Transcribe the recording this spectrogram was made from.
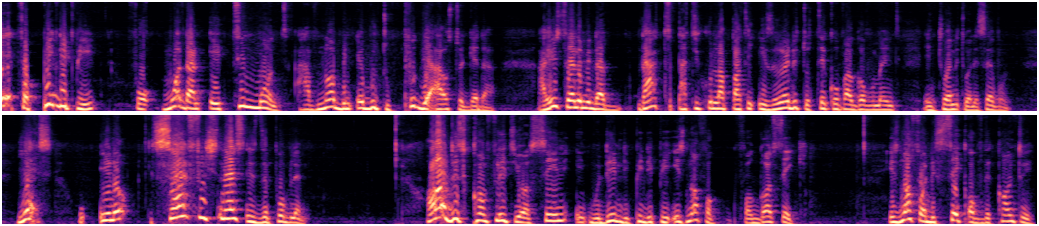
eh, for PDP, for more than 18 months, have not been able to put their house together. Are you telling me that that particular party is ready to take over government in 2027? Yes, you know, selfishness is the problem all this conflict you're seeing within the PDP is not for, for God's sake. It's not for the sake of the country.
